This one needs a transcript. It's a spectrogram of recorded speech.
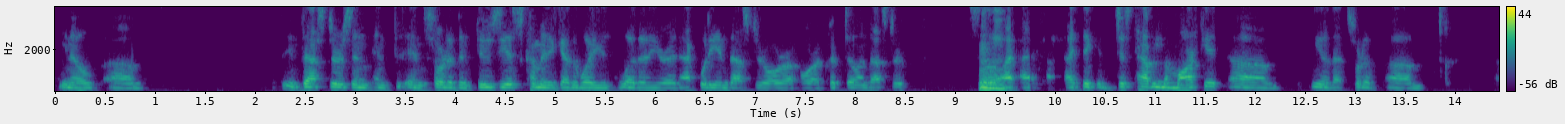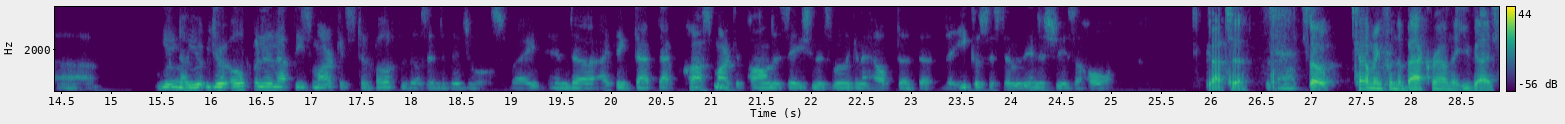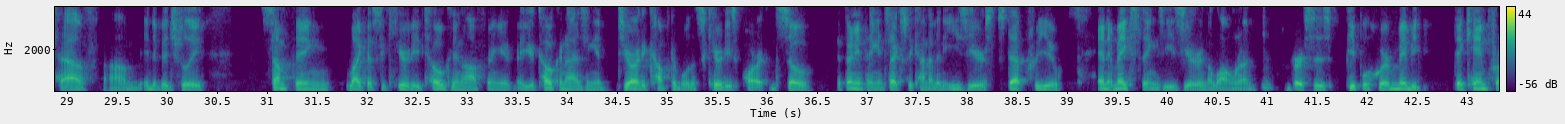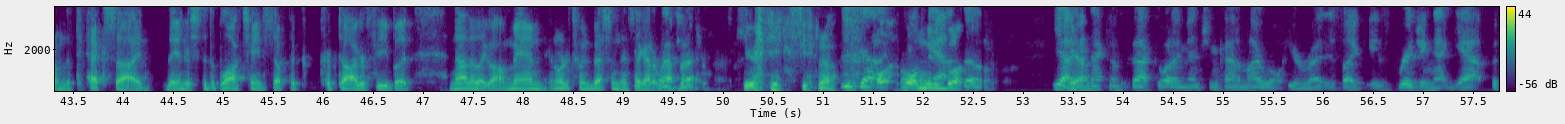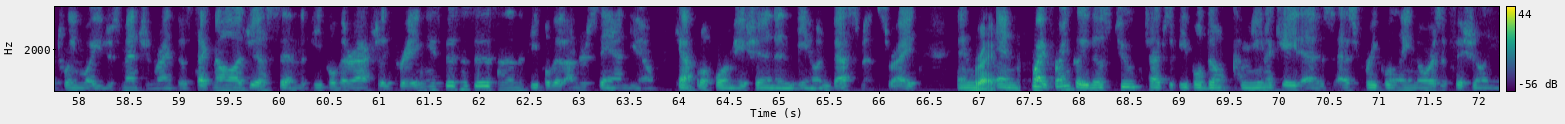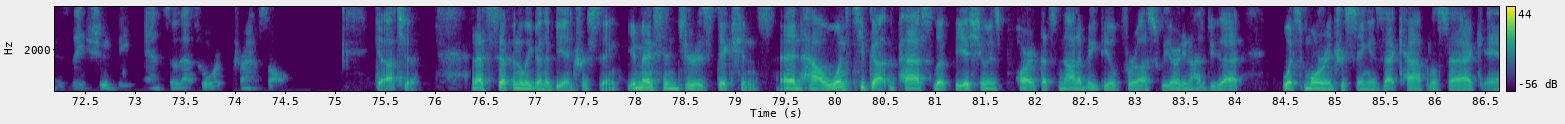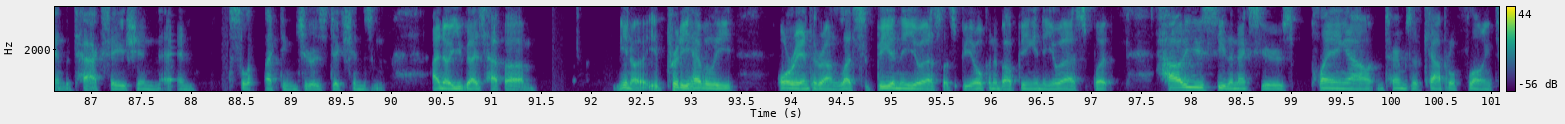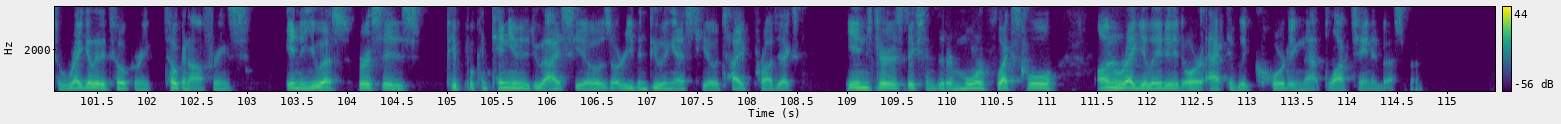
you know, um, investors and, and, and sort of enthusiasts coming together, whether, you, whether you're an equity investor or a, or a crypto investor. So mm-hmm. I, I, I, think just having the market, um, you know, that sort of, um, uh, you know, you're, you're opening up these markets to both of those individuals, right? And uh, I think that that cross market pollination is really going to help the, the, the ecosystem and the industry as a whole. Gotcha. So, coming from the background that you guys have um, individually, something like a security token offering it you're tokenizing it you're already comfortable with the securities part. And so if anything it's actually kind of an easier step for you and it makes things easier in the long run hmm. versus people who are maybe they came from the tech side they understood the blockchain stuff the cryptography but now they're like oh man in order to invest in this i got to wrap right. up securities you know? You've got whole, whole new yeah, book. so yeah, yeah. and that comes back to what I mentioned, kind of my role here, right? It's like is bridging that gap between what you just mentioned, right? Those technologists and the people that are actually creating these businesses, and then the people that understand, you know, capital formation and you know investments, right? And right. and quite frankly, those two types of people don't communicate as as frequently nor as efficiently as they should be, and so that's what we're trying to solve. Gotcha. That's definitely going to be interesting. You mentioned jurisdictions and how once you've gotten past, look, the issuance part, that's not a big deal for us. We already know how to do that. what's more interesting is that capital stack and the taxation and selecting jurisdictions. And I know you guys have, um, you know, pretty heavily oriented around let's be in the U.S., let's be open about being in the U.S. But how do you see the next years playing out in terms of capital flowing to regulated token token offerings in the U.S. versus people continuing to do ICOs or even doing STO type projects in jurisdictions that are more flexible, unregulated, or actively courting that blockchain investment?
